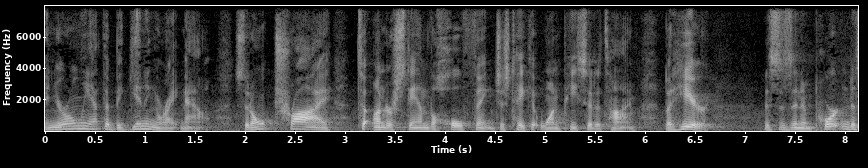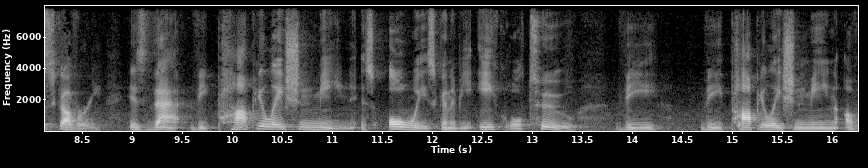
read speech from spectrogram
And you're only at the beginning right now. So don't try to understand the whole thing, just take it one piece at a time. But here, this is an important discovery is that the population mean is always going to be equal to the, the population mean of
